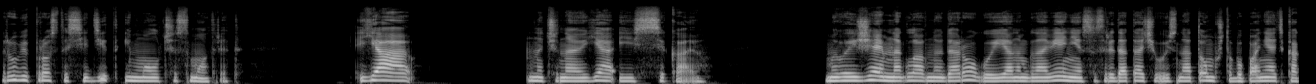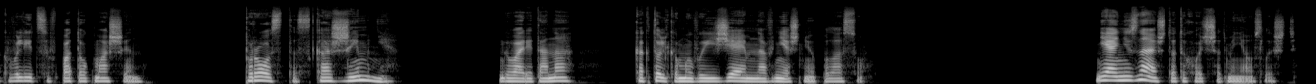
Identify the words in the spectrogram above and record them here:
Руби просто сидит и молча смотрит. Я... Начинаю я и иссякаю. Мы выезжаем на главную дорогу, и я на мгновение сосредотачиваюсь на том, чтобы понять, как влиться в поток машин. «Просто скажи мне», — говорит она, как только мы выезжаем на внешнюю полосу. «Я не знаю, что ты хочешь от меня услышать.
